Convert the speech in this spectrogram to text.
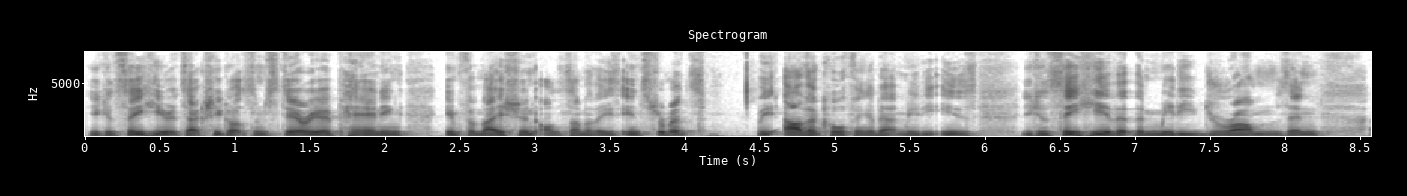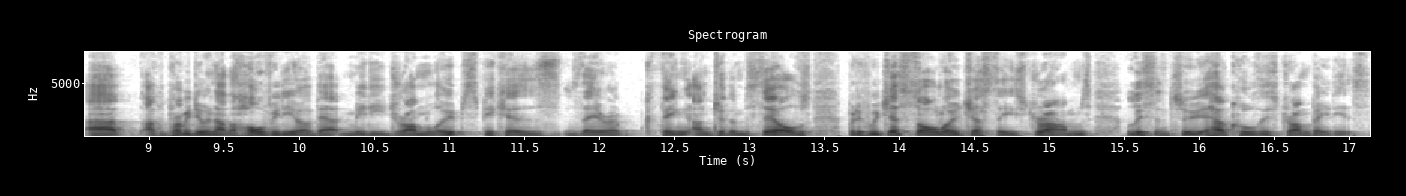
you can see here, it's actually got some stereo panning information on some of these instruments. The other cool thing about MIDI is you can see here that the MIDI drums, and uh, I could probably do another whole video about MIDI drum loops because they're a thing unto themselves. But if we just solo just these drums, listen to how cool this drum beat is.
